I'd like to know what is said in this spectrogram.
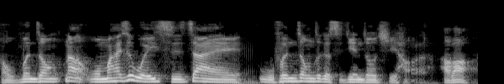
哦，五分钟。那我们还是维持在五分钟这个时间周期好了，好不好？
